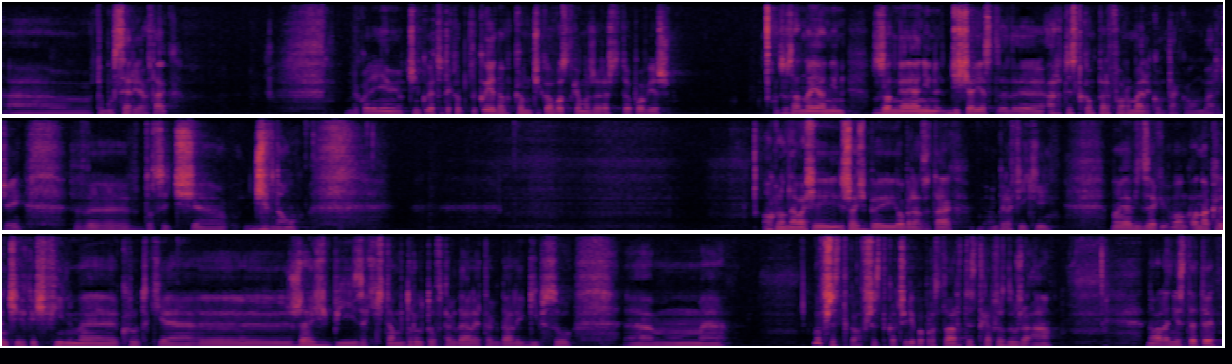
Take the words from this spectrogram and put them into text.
to był serial, tak? Dokładnie nie wiem odcinku, ja tu tylko, tylko jedną ciekawostkę, może resztę to opowiesz. Zuzanna Janin, Zuzanna Janin dzisiaj jest e, artystką, performerką taką bardziej, dosyć e, dziwną. Oglądałaś jej rzeźby i obrazy, tak? Grafiki. No ja widzę, ona kręci jakieś filmy krótkie, e, rzeźbi z jakichś tam drutów, tak dalej, tak dalej, gipsu. No wszystko, wszystko, czyli po prostu artystka przez duże A. No ale niestety.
